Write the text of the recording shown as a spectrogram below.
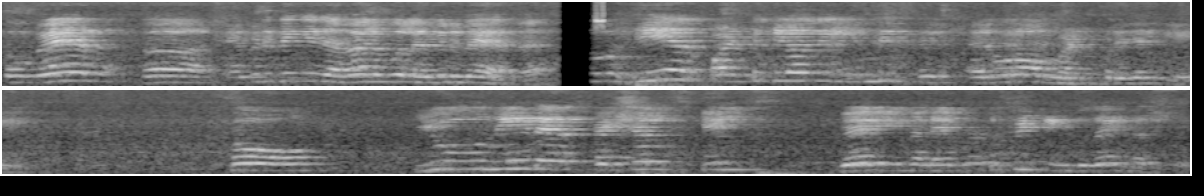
So where the everything is available everywhere. So here particularly in this environment presently, so you need a special skills where you can able to fit into the industry.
